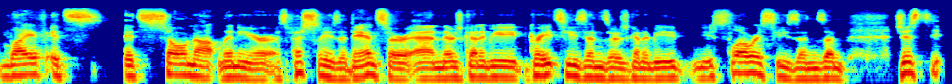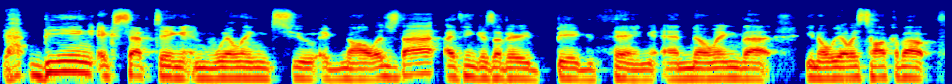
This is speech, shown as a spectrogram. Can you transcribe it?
life it's it's so not linear especially as a dancer and there's going to be great seasons there's going to be slower seasons and just being accepting and willing to acknowledge that i think is a very big thing and knowing that you know we always talk about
